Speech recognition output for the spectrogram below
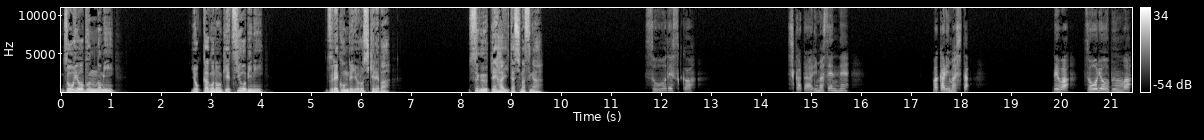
増量分のみ、4日後の月曜日に、ずれ込んでよろしければ、すぐ手配いたしますが、そうですか。仕方ありませんね。わかりました。では、増量分は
